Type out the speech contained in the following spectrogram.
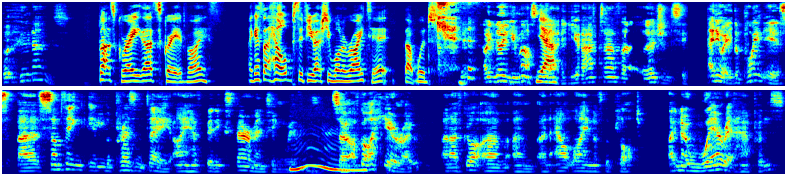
But who knows? That's great. That's great advice. I guess that helps if you actually want to write it. That would. I know you must. Yeah. You have to have that urgency. Anyway, the point is uh, something in the present day I have been experimenting with. Mm. So I've got a hero and I've got um, um, an outline of the plot. I know where it happens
